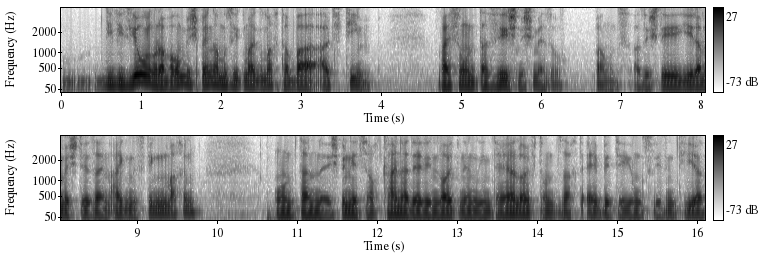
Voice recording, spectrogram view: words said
die Vision oder warum ich Banger Musik mal gemacht habe, war als Team. Weißt du, und das sehe ich nicht mehr so bei uns. Also ich sehe, jeder möchte sein eigenes Ding machen. Und dann, äh, ich bin jetzt auch keiner, der den Leuten irgendwie hinterherläuft und sagt, ey, bitte Jungs, wir sind hier,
